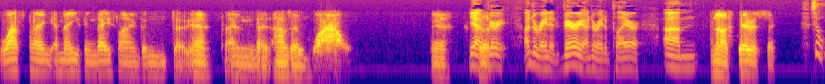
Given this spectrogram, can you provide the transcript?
whilst playing amazing bass lines and uh, yeah, and uh, I was like, wow, yeah, yeah, but, very underrated, very underrated player. Um, no, seriously. So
